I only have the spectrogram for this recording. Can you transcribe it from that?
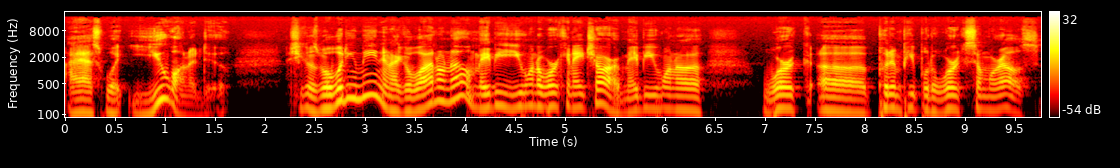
I asked what you want to do. She goes, Well, what do you mean? And I go, Well, I don't know. Maybe you want to work in HR. Maybe you want to work, uh, putting people to work somewhere else.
